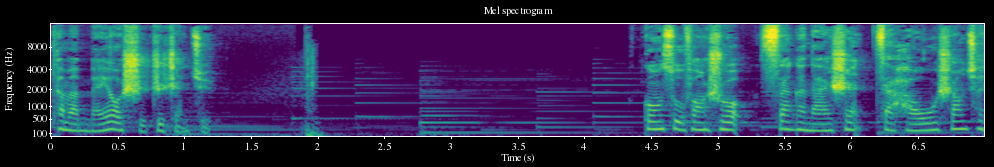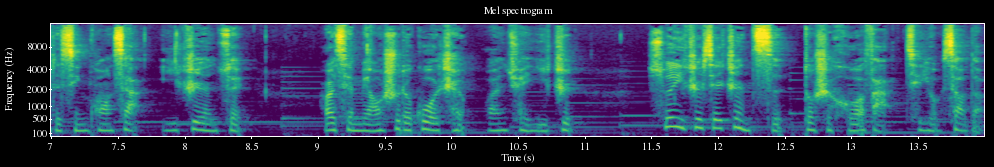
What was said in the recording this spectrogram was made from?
他们没有实质证据。公诉方说，三个男生在毫无商榷的情况下一致认罪，而且描述的过程完全一致，所以这些证词都是合法且有效的。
